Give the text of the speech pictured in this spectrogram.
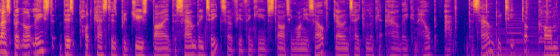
Last but not least, this podcast is produced by The Sound Boutique. So if you're thinking of starting one yourself, go and take a look at how they can help at thesoundboutique.com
